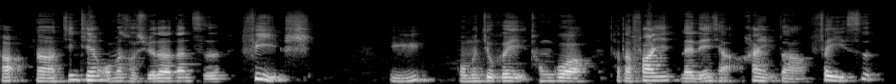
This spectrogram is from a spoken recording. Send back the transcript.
好，那今天我们所学的单词 fish 鱼，我们就可以通过它的发音来联想汉语的费事。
